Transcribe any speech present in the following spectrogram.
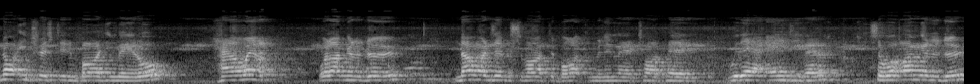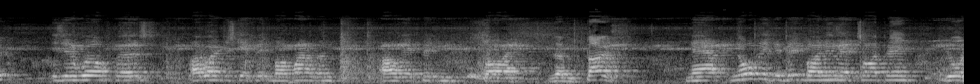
Not interested in biting me at all. However, what I'm going to do, no one's ever survived a bite from an inland taipan without anti-venom. So what I'm going to do is in a world first, I won't just get bitten by one of them, I'll get bitten by them both. Now, normally if you're bitten by an inland taipan, you're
